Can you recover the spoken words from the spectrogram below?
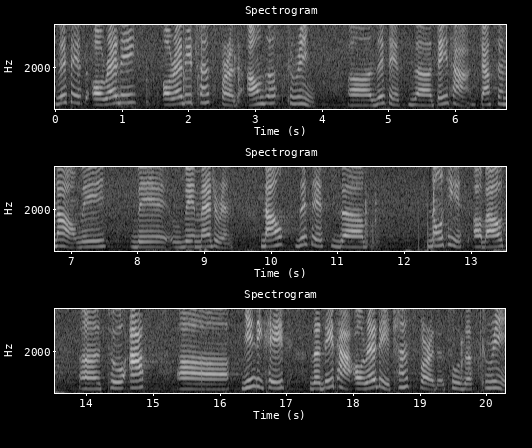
this is already already transferred on the screen. Uh, this is the data just now we we we measuring. Now this is the notice about uh, to us uh, indicate the data already transferred to the screen.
